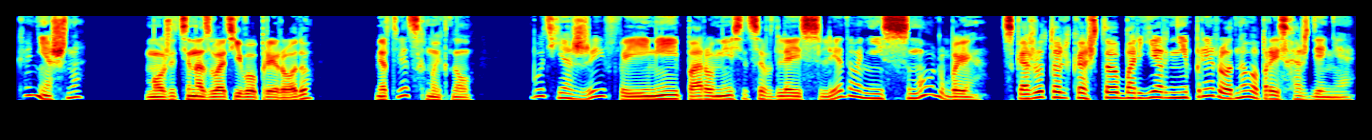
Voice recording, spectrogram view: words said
«Конечно». «Можете назвать его природу?» Мертвец хмыкнул. «Будь я жив и имея пару месяцев для исследований, смог бы. Скажу только, что барьер не природного происхождения».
